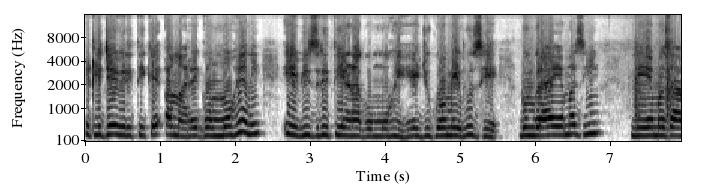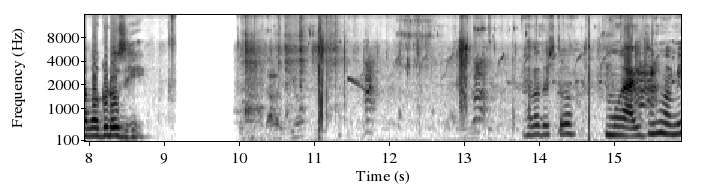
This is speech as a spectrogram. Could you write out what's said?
એટલે જેવી રીતે કે અમારે ગોમો હે ને, એવી જ રીતે એના ગોમો હે, એ જ ગોમ એવું જ હે, ડુંગરા એમ જ હી. ને એમ જ આ વગડો જ હે. હેલો દોસ્તો, હું આવી ગઈ અમે.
